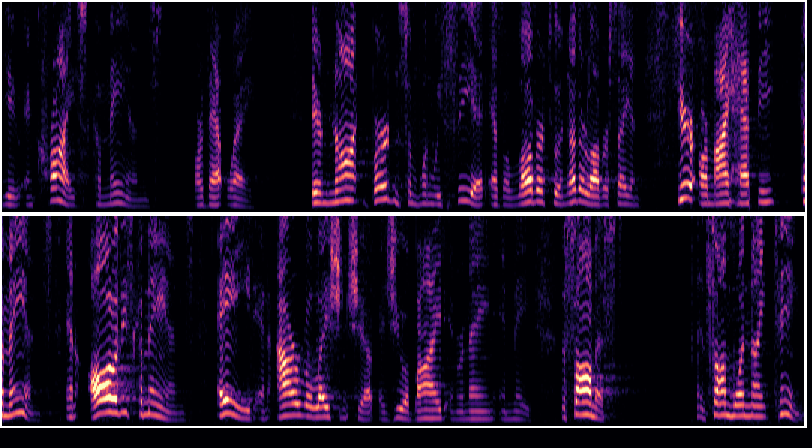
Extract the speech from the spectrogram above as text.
you. And Christ's commands are that way. They're not burdensome when we see it as a lover to another lover saying, Here are my happy commands. And all of these commands aid in our relationship as you abide and remain in me. The psalmist in Psalm 119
